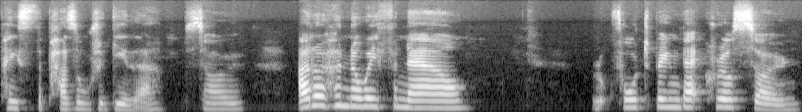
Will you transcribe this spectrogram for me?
piece the puzzle together. So, aroha nui for now. Look forward to being back real soon.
